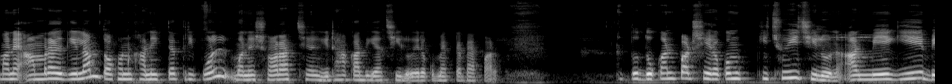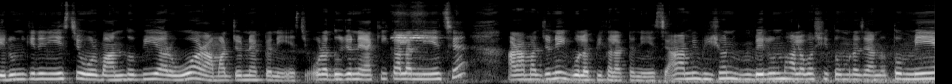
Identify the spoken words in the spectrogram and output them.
মানে আমরা গেলাম তখন খানিকটা ত্রিপল মানে সরাচ্ছে ঢাকা দেওয়া ছিল এরকম একটা ব্যাপার। তো দোকানপাট সেরকম কিছুই ছিল না। আর মেয়ে গিয়ে বেলুন কিনে নিয়ে এসছে, ওর বান্ধবী আর ও আর আমার জন্য একটা নিয়ে এসছে। ওরা দুজনে একই কালার নিয়েছে আর আমার জন্য এই গোলাপি কালারটা নিয়ে আর আমি ভীষণ বেলুন ভালোবাসি, তোমরা জানো। তো মেয়ে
